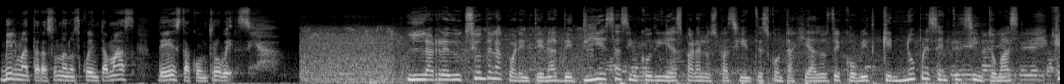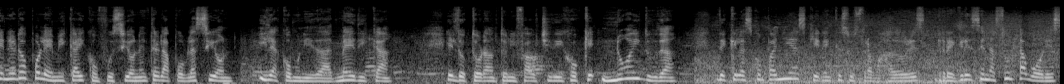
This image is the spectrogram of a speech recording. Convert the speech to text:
Vilma Tarazona nos cuenta más de esta controversia. La reducción de la cuarentena de 10 a 5 días para los pacientes contagiados de COVID que no presenten síntomas generó polémica y confusión entre la población y la comunidad médica. El doctor Anthony Fauci dijo que no hay duda de que las compañías quieren que sus trabajadores regresen a sus labores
